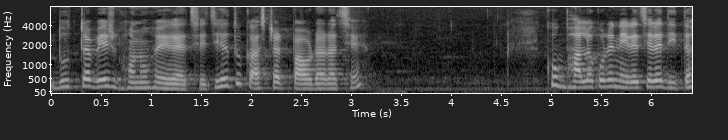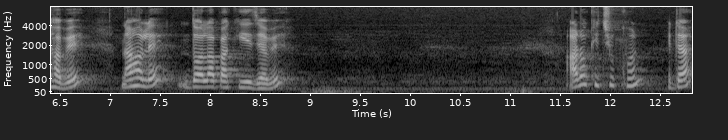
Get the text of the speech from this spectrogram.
দুধটা বেশ ঘন হয়ে গেছে, যেহেতু কাস্টার্ড পাউডার আছে। খুব ভালো করে নেড়েচেড়ে দিতে হবে, না হলে দলা পাকিয়ে যাবে। আরও কিছুক্ষণ এটা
